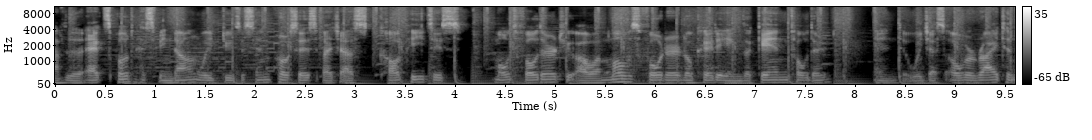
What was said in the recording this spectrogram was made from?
After the export has been done, we do the same process by just copy this mode folder to our modes folder located in the game folder and we just overwrite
